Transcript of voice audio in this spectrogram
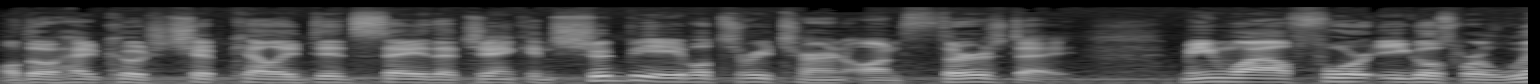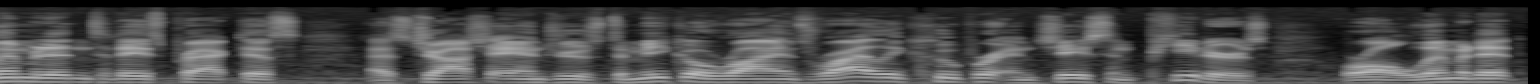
although head coach Chip Kelly did say that Jenkins should be able to return on Thursday. Meanwhile, four Eagles were limited in today's practice as Josh Andrews, DeMeco Ryans, Riley Cooper, and Jason Peters were all limited.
